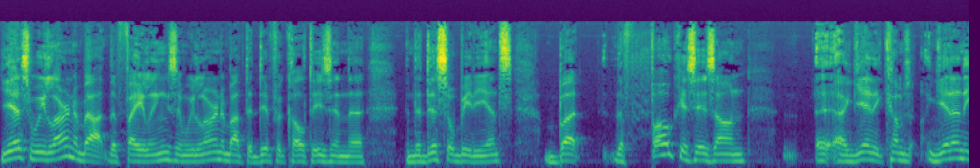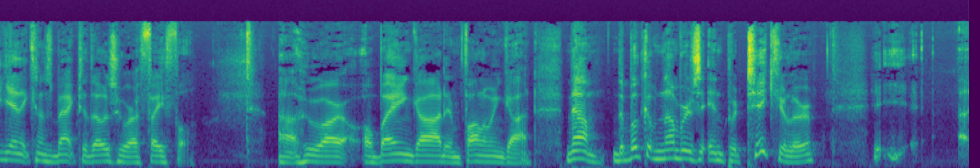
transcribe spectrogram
Yes, we learn about the failings and we learn about the difficulties and the and the disobedience, but the focus is on uh, again. It comes again and again. It comes back to those who are faithful. Uh, who are obeying God and following God. Now, the book of Numbers in particular, uh,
